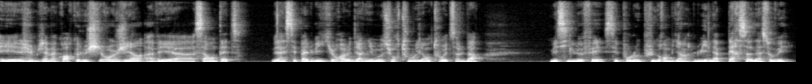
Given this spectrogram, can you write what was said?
Et j'aime à croire que le chirurgien avait euh, ça en tête. C'est pas lui qui aura le dernier mot sur tout, il est entouré de soldats. Mais s'il le fait, c'est pour le plus grand bien. Lui, il n'a personne à sauver.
